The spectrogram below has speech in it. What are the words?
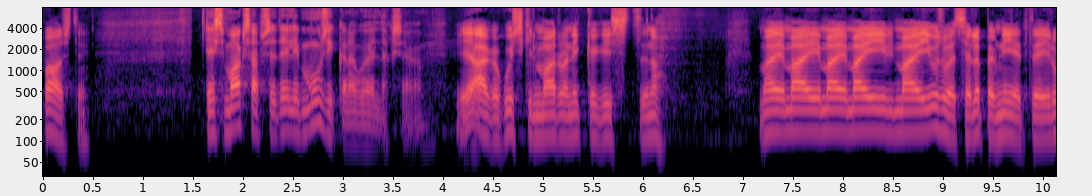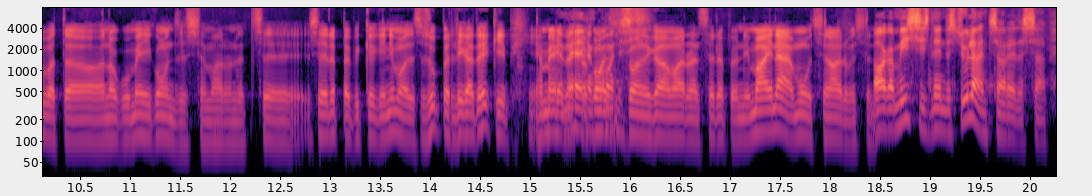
pahasti. kes maksab, see tellib muusika, nagu öeldakse, aga. ja, aga kuskil ma arvan ikkagist noh, ma ei, ma ei, ma ei, ma ei, ma ei usu, et see lõpeb nii, et ei lubata nagu mehi koondisesse, ma arvan, et see, see lõpeb ikkagi niimoodi, et see superliiga tekib ja mehed hakkavad koondisesse ka, ma arvan, et see lõpeb nii, ma ei näe muud stsenaariumit. aga mis siis nendest ülejäänud sarjadest saab?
